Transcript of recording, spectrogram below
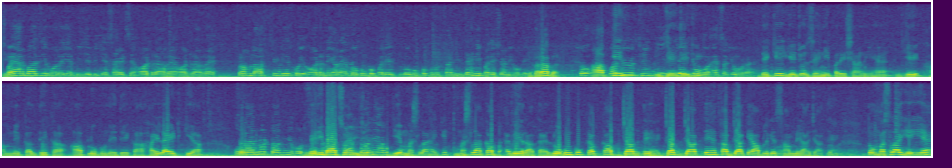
جی۔ بیان بازی ہو رہی ہے بی جے پی کے سائڈ سے آرڈر آ رہا ہے آرڈر آ رہا ہے۔ فرام لاسٹ تھری ڈیز کوئی آرڈر نہیں آ رہا ہے۔ لوگوں کو لوگوں کو بہت ساری ذہنی پریشانی ہو گئی برابر۔ تو آپ جی جی جی۔ ایسا کیوں ہو رہا ہے؟ دیکھیے یہ جو ذہنی پریشانی ہے یہ ہم نے کل دیکھا آپ لوگوں نے دیکھا ہائی لائٹ کیا میری بات سن لیجیے یہ مسئلہ ہے کہ مسئلہ کب اویئر آتا ہے؟ لوگوں کو کب کب جاگتے ہیں؟ جب جاگتے ہیں تب جا کے آپ لوگ سامنے آ جاتے ہیں۔ تو مسئلہ یہی ہے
